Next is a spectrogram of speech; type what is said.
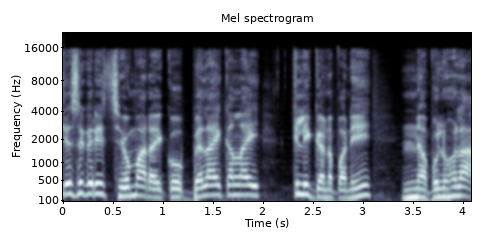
त्यसै गरी छेउमा रहेको बेलायकनलाई क्लिक गर्न पनि नभुल्नुहोला।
